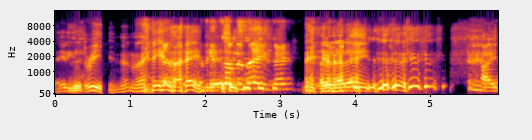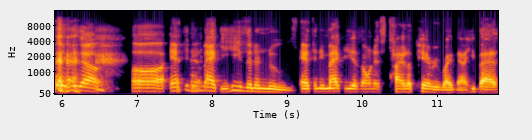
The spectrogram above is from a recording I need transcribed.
83. like, Get up his age, man. That ain't- All right, check this out. Uh, Anthony Mackie, he's in the news. Anthony Mackie is on his Tyler Perry right now. He buys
